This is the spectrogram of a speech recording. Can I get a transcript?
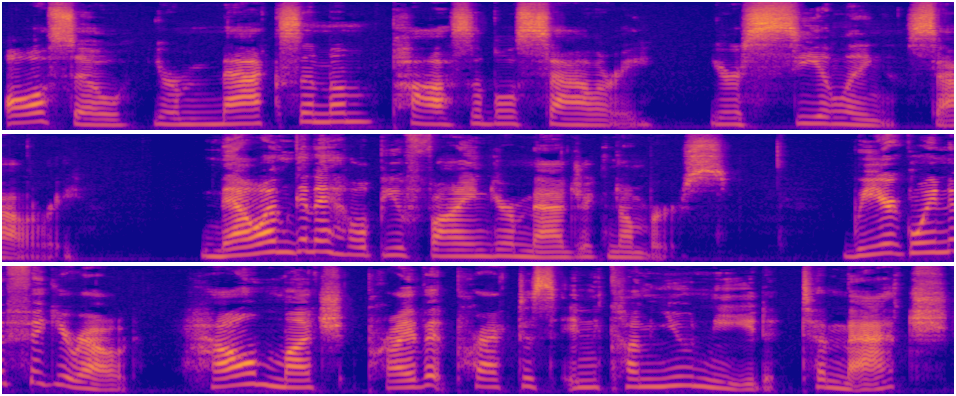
also your maximum possible salary, your ceiling salary. Now I'm going to help you find your magic numbers. We are going to figure out how much private practice income you need to match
